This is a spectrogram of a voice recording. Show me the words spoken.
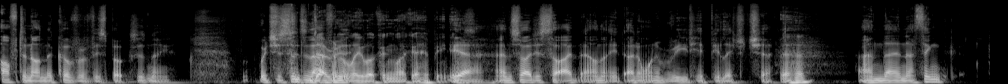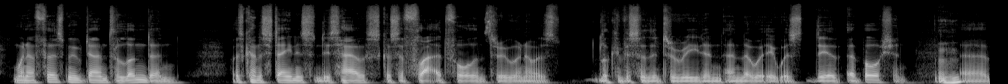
often on the cover of his books, isn't he? Which is something that I really- Definitely looking like a hippie. yes. Yeah, and so I just thought I, I don't want to read hippie literature. Uh-huh. And then I think when I first moved down to London, I was kind of staying in somebody's house because a flat had fallen through, and I was looking for something to read, and, and there were, it was the abortion uh,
